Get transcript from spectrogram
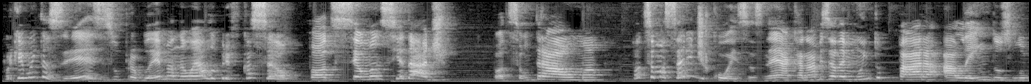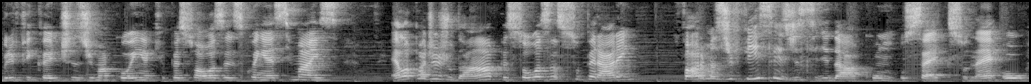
Porque muitas vezes o problema não é a lubrificação, pode ser uma ansiedade, pode ser um trauma, pode ser uma série de coisas, né? A cannabis ela é muito para além dos lubrificantes de maconha que o pessoal às vezes conhece mais ela pode ajudar pessoas a superarem formas difíceis de se lidar com o sexo, né? Ou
